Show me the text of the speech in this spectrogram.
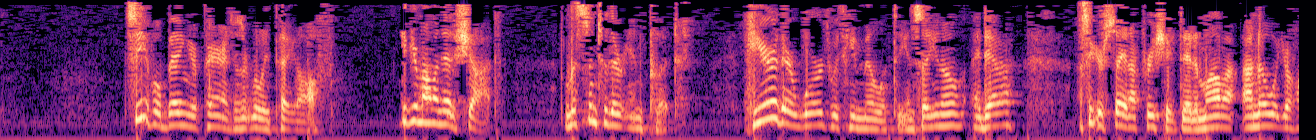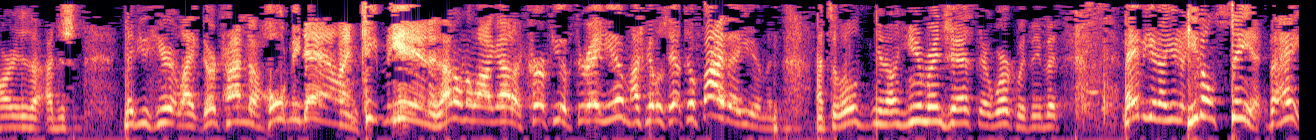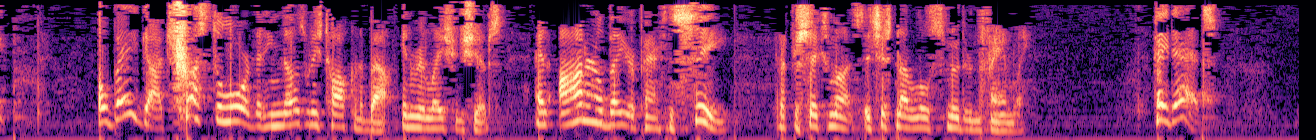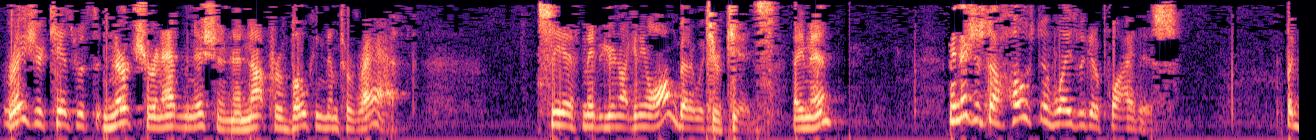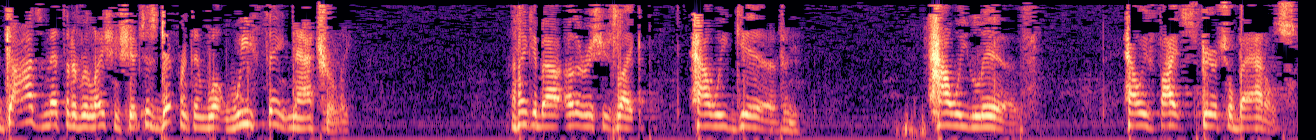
see if obeying your parents doesn't really pay off. Give your mom and dad a shot. Listen to their input. Hear their words with humility and say, you know, hey, Dad, I, I see what you're saying. I appreciate that. And Mom, I, I know what your heart is. I, I just, maybe you hear it like they're trying to hold me down and keep me in. And I don't know why I got a curfew of 3 a.m. I should be able to stay out till 5 a.m. And that's a little, you know, humor and jest there. Work with me. But maybe, you know, you, you don't see it. But hey, obey God. Trust the Lord that He knows what He's talking about in relationships. And honor and obey your parents and see that after six months, it's just not a little smoother in the family. Hey, dads, raise your kids with nurture and admonition and not provoking them to wrath. See if maybe you're not getting along better with your kids. Amen? I mean, there's just a host of ways we could apply this. But God's method of relationships is different than what we think naturally. I think about other issues like how we give and how we live, how we fight spiritual battles.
